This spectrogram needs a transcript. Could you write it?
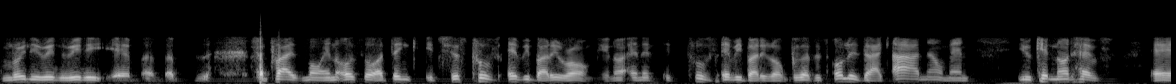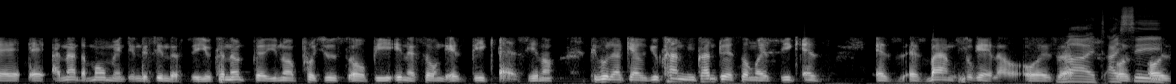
I'm really, really, really uh, uh, uh, surprised more, and also I think it just proves everybody wrong, you know, and it, it proves everybody wrong because it's always like, ah, no, man, you cannot have. Uh, uh, another moment in this industry. You cannot, uh, you know, produce or be in a song as big as, you know, people like uh, you can't, you can't do a song as big as, as, as Bang Sugela or as, uh, Right, I or, see. Or as,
